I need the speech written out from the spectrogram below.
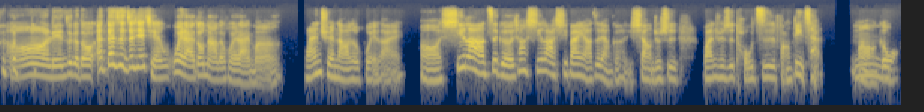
哦，连这个都哎、啊，但是这些钱未来都拿得回来吗？完全拿得回来哦、呃。希腊这个像希腊、西班牙这两个很像，就是完全是投资房地产啊、呃，跟我们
